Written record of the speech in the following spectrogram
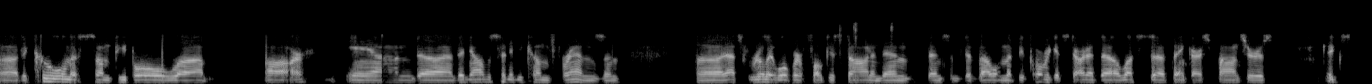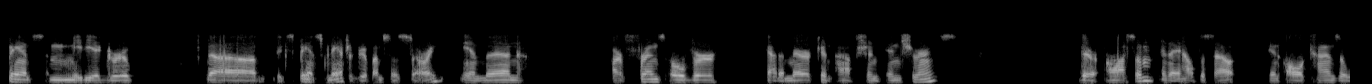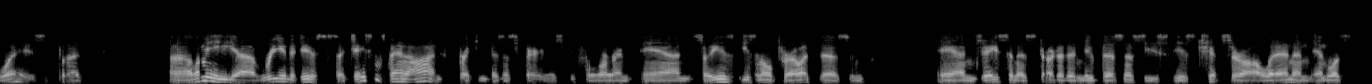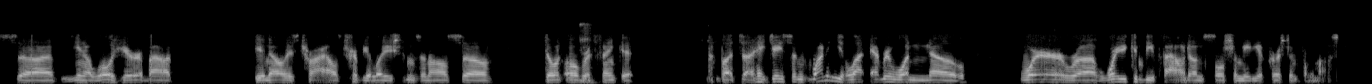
uh, the coolness some people uh, are, and uh, then all of a sudden become friends. And uh, that's really what we're focused on, and then then some development. Before we get started, though, let's uh, thank our sponsors, Expanse Media Group, uh, Expanse Financial Group. I'm so sorry, and then our friends over at American Option Insurance. They're awesome, and they help us out in all kinds of ways. But uh, let me uh, reintroduce. So Jason's been on Breaking Business Barriers before, and and so he's he's an old pro at this, and and Jason has started a new business. He's, his chips are all in, and, and let's, uh, you know, we'll hear about, you know, his trials, tribulations, and also don't overthink it. But uh, hey, Jason, why don't you let everyone know where uh, where you can be found on social media first and foremost?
